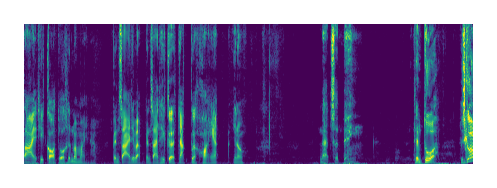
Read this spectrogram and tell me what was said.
ทรายที่ก่อตัวขึ้นมาใหม่นะครับ เป็นทรายที่แบบเป็นทรายที่เกิดจากเปลือกหอยอะ you know that's a thing เตรียมตัว let's go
